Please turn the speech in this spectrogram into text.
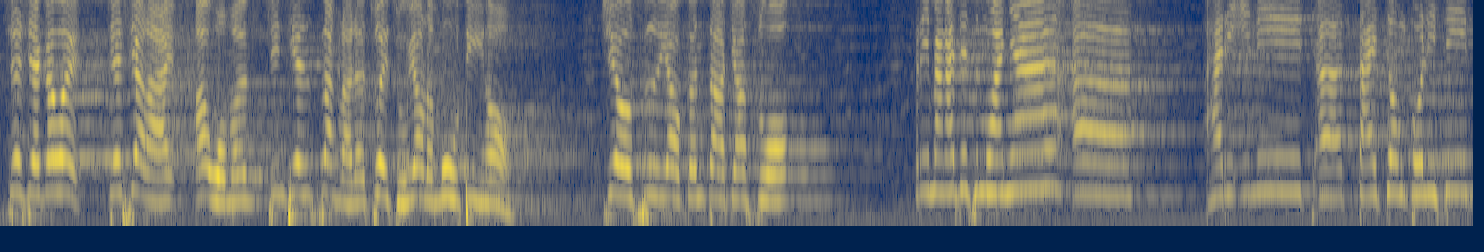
谢谢各位。接下来啊，我们今天上来的最主要的目的哈、就是要跟大家说，Terima kasih semuanya. Eh, hari ini eh, Taichung Polisi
